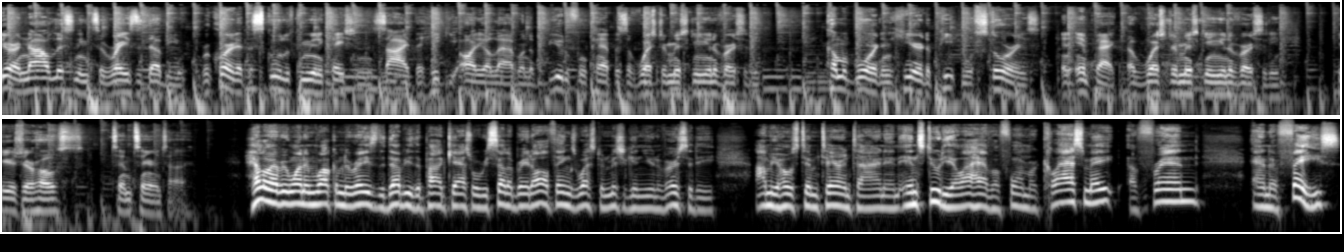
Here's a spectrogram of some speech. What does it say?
You are now listening to Raise the W, recorded at the School of Communication inside the Hickey Audio Lab on the beautiful campus of Western Michigan University. Come aboard and hear the people, stories, and impact of Western Michigan University. Here's your host, Tim Tarentine. Hello, everyone, and welcome to Raise the W, the podcast where we celebrate all things Western Michigan University. I'm your host, Tim Tarentine, and in studio I have a former classmate, a friend, and a face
